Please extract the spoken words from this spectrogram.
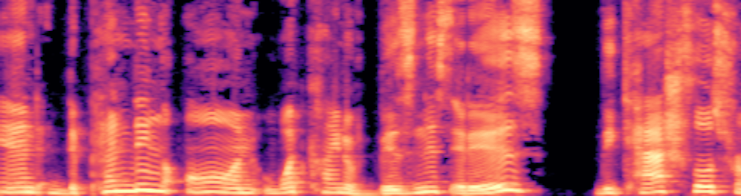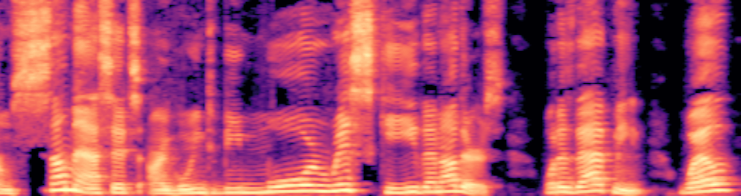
And depending on what kind of business it is, the cash flows from some assets are going to be more risky than others. What does that mean? Well,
